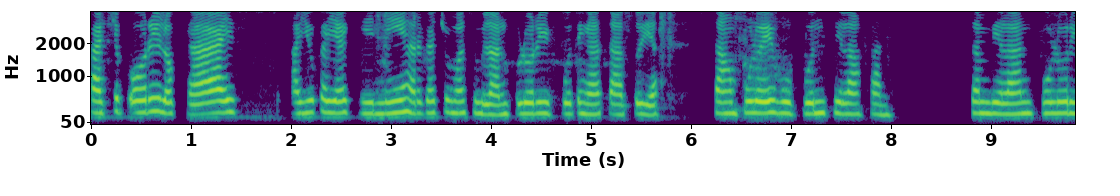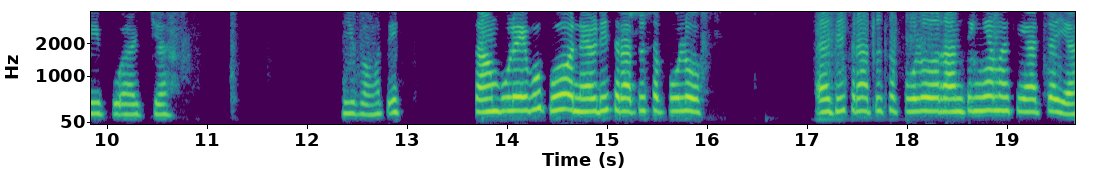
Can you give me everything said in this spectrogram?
kacep ori loh guys. Ayo kayak gini harga cuma 90.000 tinggal satu ya. 10.000 pun silahkan 90.000 aja. Ayo banget ih. 10.000 pun LD 110 LD 110 rantingnya masih ada ya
